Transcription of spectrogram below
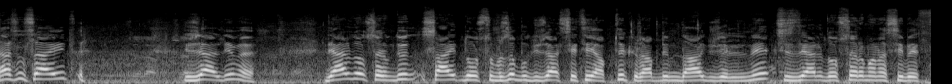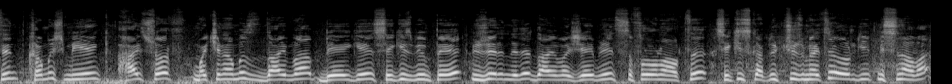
Nasıl Sait? Güzel değil mi? Değerli dostlarım dün Sait dostumuza bu güzel seti yaptık. Rabbim daha güzelini siz değerli dostlarıma nasip etsin. Kamış Mieng High Surf makinamız Daiwa BG 8000P. Üzerinde de Daiwa J-Blade 016 8 kat 300 metre örgü ipmisine var.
